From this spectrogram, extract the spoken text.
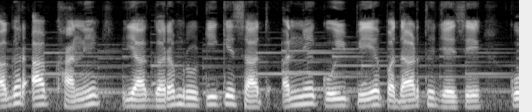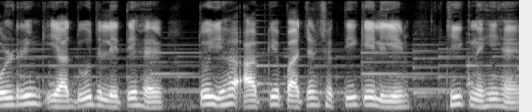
अगर आप खाने या गर्म रोटी के साथ अन्य कोई पेय पदार्थ जैसे कोल्ड ड्रिंक या दूध लेते हैं तो यह आपके पाचन शक्ति के लिए ठीक नहीं है।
